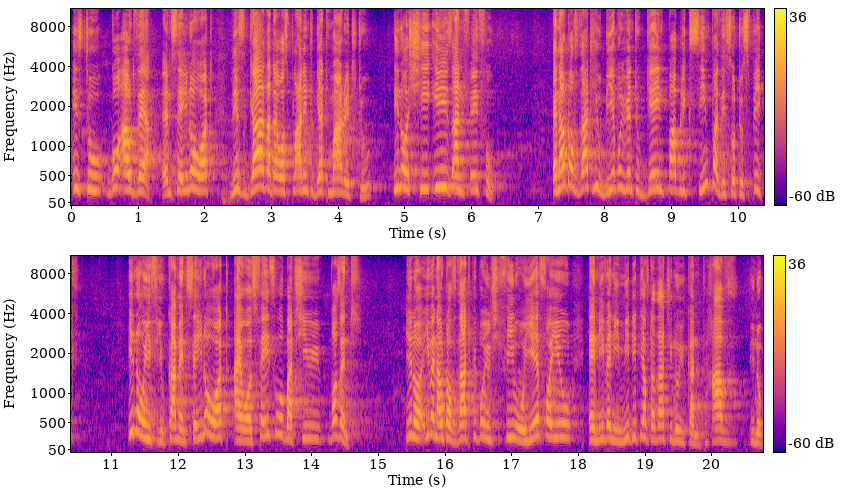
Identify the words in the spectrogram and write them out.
is to go out there and say, you know what, this girl that I was planning to get married to, you know, she is unfaithful. And out of that, he'll be able even to gain public sympathy, so to speak. You know, if you come and say, you know what, I was faithful, but she wasn't. You know, even out of that, people will feel oh yeah for you, and even immediately after that, you know, you can have, you know,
